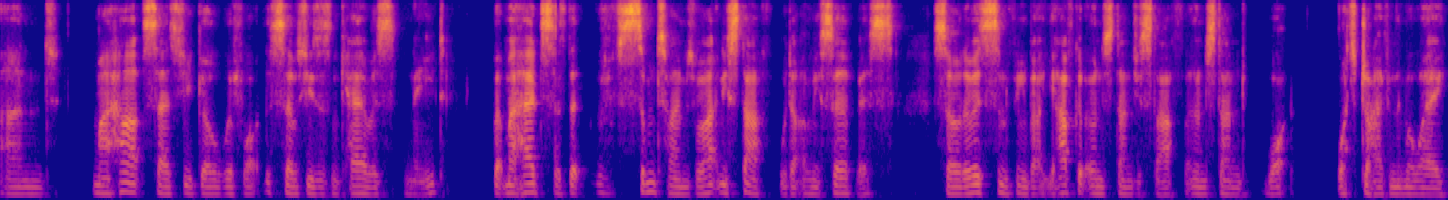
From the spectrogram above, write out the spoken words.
and my heart says you go with what the service users and carers need, but my head says that sometimes without any staff, we don't have any service. So there is something about you have got to understand your staff and understand what what's driving them away.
